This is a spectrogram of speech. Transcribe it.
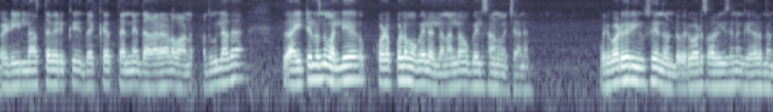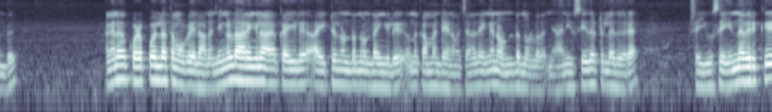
വഴിയില്ലാത്തവർക്ക് ഇതൊക്കെ തന്നെ ധാരാളമാണ്. അതുമില്ലാതെ ഐറ്റലൊന്നും വലിയ കുഴപ്പമുള്ള മൊബൈലല്ല. നല്ല മൊബൈൽസാണ് വെച്ചാൽ ഒരുപാട് പേര് യൂസ് ചെയ്യുന്നുണ്ട്. ഒരുപാട് സർവീസിനും കയറുന്നുണ്ട്. അങ്ങനെ കുഴപ്പമില്ലാത്ത മൊബൈലാണ്. നിങ്ങളുടെ ആരെങ്കിലും കയ്യിൽ ഐറ്റൽ ഉണ്ടെന്നുണ്ടെങ്കിൽ ഒന്ന് കമന്റ് ചെയ്യണം വെച്ചാൽ അത് എങ്ങനെ ഉണ്ടെന്നുള്ളത്. ഞാൻ യൂസ് ചെയ്തിട്ടില്ല ഇതുവരെ. പക്ഷേ യൂസ് ചെയ്യുന്നവർക്ക്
